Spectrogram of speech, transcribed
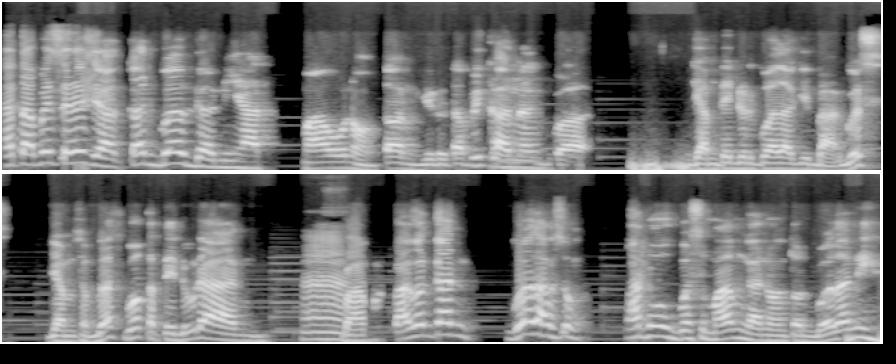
Eh, tapi serius ya, kan gue udah niat mau nonton gitu, tapi karena Hmm. gue jam tidur gue lagi bagus, jam 11 gue ketiduran. Heeh. bangun bangun kan gue langsung waduh gue semalam nggak nonton bola nih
